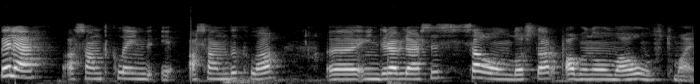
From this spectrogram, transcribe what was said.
Belə asanlıqla asanlıqla indirə bilərsiniz. Sağ olun dostlar. Abunə olmağı unutmayın.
